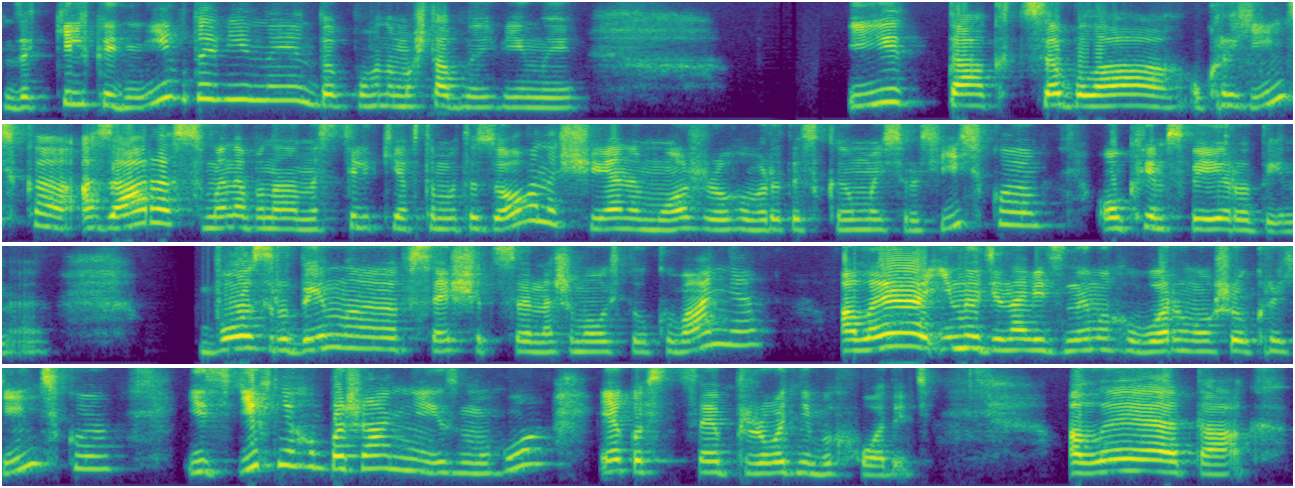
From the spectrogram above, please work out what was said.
за кілька днів до війни, до повномасштабної війни. І так, це була українська, а зараз в мене вона настільки автоматизована, що я не можу говорити з кимось російською, окрім своєї родини. Бо з родиною все ще це наше мове спілкування. Але іноді навіть з ними говоримо вже українською, і з їхнього бажання, і з мого якось це природні виходить. Але так,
